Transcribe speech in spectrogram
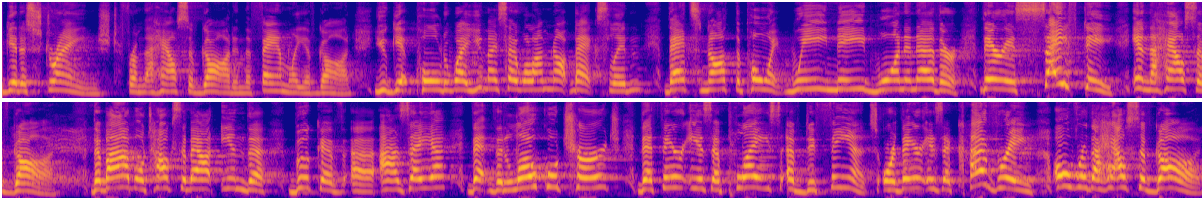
get estranged from the house of God and the family of God. You get pulled away. You may say, Well, I'm not backslidden. That's not the point. We need one another. There is safety in the house of God. The Bible talks about in the book of uh, Isaiah that the local church, that there is a place of defense or there is a covering over the house of God.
